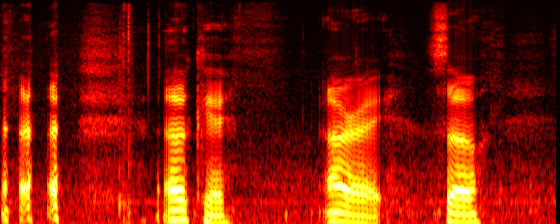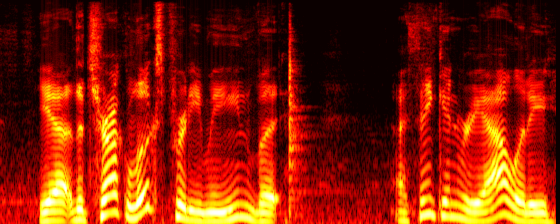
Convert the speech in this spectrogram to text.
okay. All right. So, yeah, the truck looks pretty mean, but I think in reality,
